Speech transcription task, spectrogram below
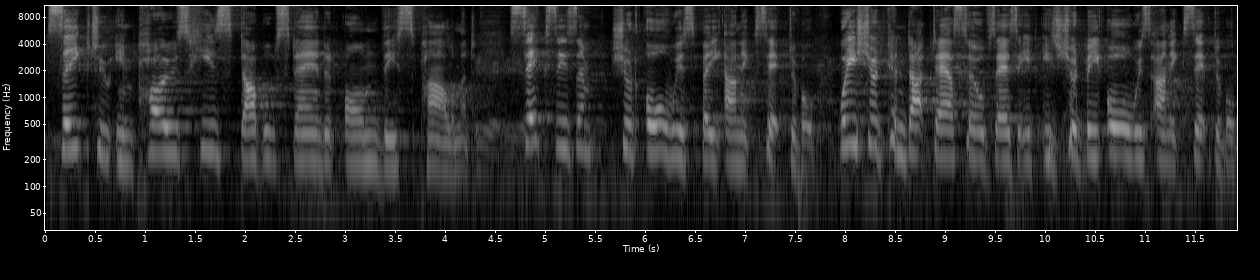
seek to impose his double standard on this parliament. Sexism should always be unacceptable. We should conduct ourselves as it is, should be always unacceptable.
